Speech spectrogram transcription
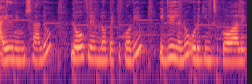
ఐదు నిమిషాలు లో ఫ్లేమ్లో పెట్టుకొని ఇడ్లీలను ఉడికించుకోవాలి.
